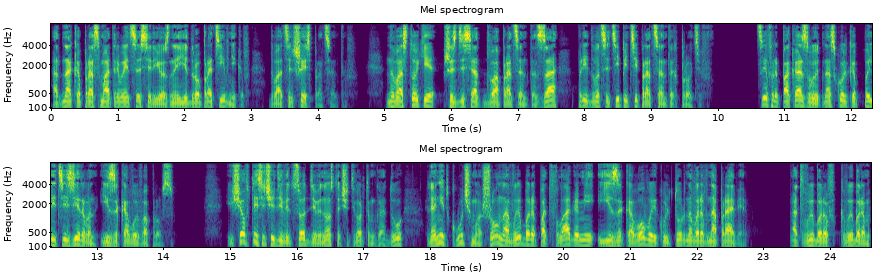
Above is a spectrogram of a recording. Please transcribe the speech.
однако просматривается серьезное ядро противников, 26% на Востоке 62% за при 25% против. Цифры показывают, насколько политизирован языковой вопрос. Еще в 1994 году Леонид Кучма шел на выборы под флагами языкового и культурного равноправия. От выборов к выборам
